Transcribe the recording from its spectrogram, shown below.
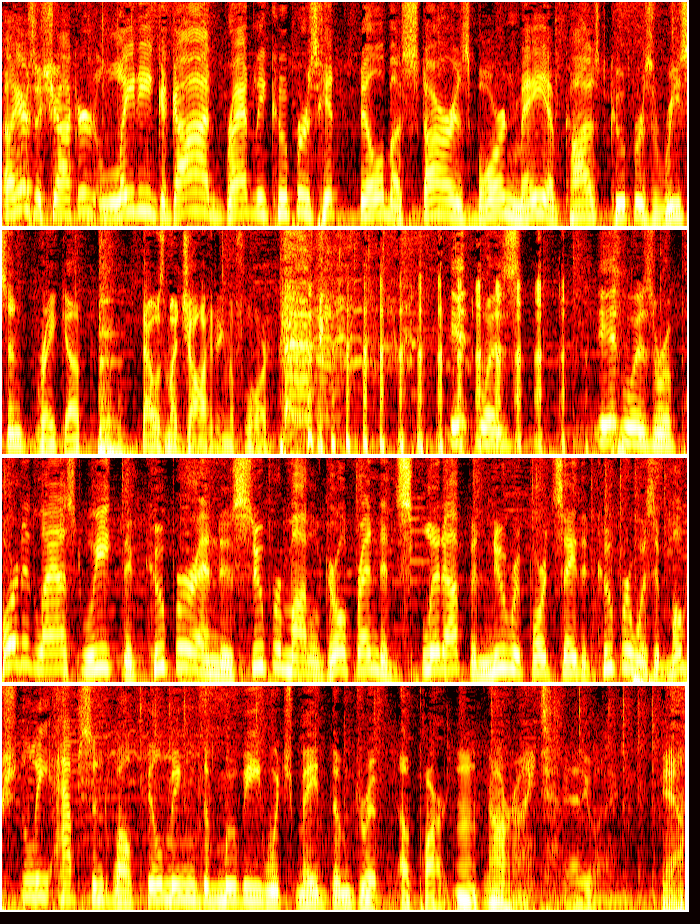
Well, here's a shocker. Lady Gaga and Bradley Cooper's hit film A Star is Born may have caused Cooper's recent breakup. That was my jaw hitting the floor. It was it was reported last week that Cooper and his supermodel girlfriend had split up and new reports say that Cooper was emotionally absent while filming the movie which made them drift apart. All right. Anyway, Yeah.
